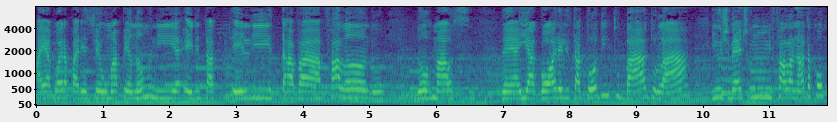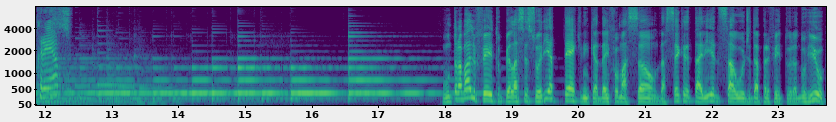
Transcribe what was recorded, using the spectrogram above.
aí agora apareceu uma pneumonia, ele tá, ele estava falando normal, né? E agora ele está todo entubado lá e os médicos não me falam nada concreto. Um trabalho feito pela Assessoria Técnica da Informação da Secretaria de Saúde da Prefeitura do Rio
